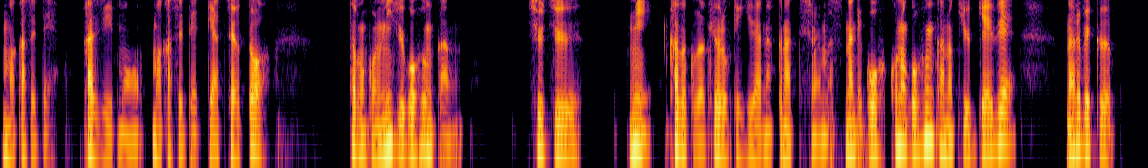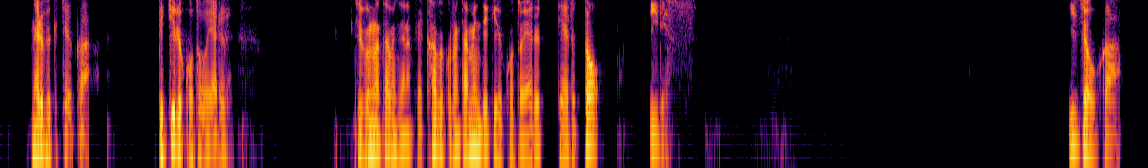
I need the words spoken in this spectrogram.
任せて、家事も任せてってやっちゃうと、多分この25分間、集中に家族が協力的じゃなくなってしまいます。なんで、この5分間の休憩で、なるべく、なるべくというか、できることをやる。自分のためじゃなくて家族のためにできることをやるってやるといいです。以上が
